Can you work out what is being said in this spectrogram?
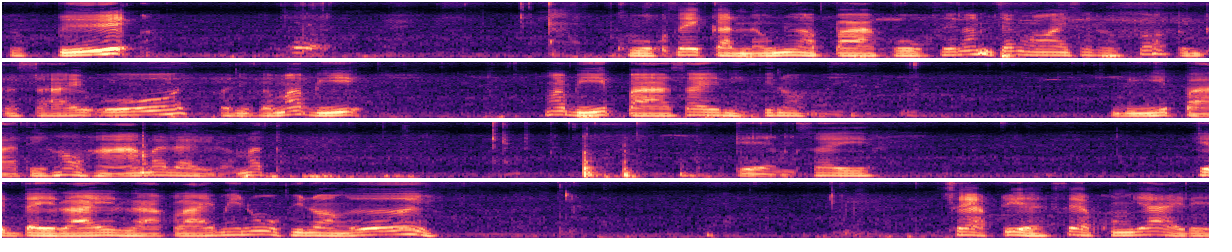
กะปิโขกใส่กันเอาเนื้อปลาโขกใส่น้ำจังน้อยใส่แล้วก็เป็นกระสายโอ้ยวันนี้ก็มาบีมาบีปลาใส่นี่พี่น้องนี่ บีปลาที่เฮาหามาได้ละมาแกงใส่เห็ดได้หลายหลากหลายเมนูพี่น้องเอ้ยแซ่บดิแซ่บของย่ายดิ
